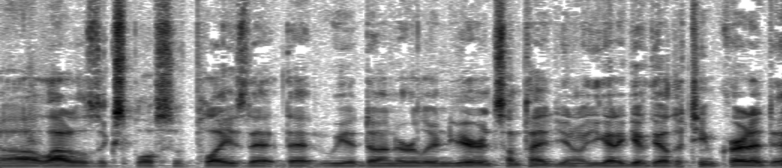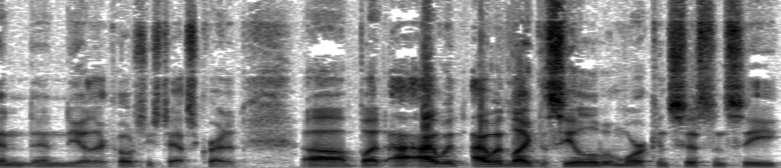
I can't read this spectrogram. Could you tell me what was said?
uh, a lot of those explosive plays that, that we had done earlier in the year. And sometimes you know you got to give the other team credit and, and the other coaching staffs credit. Uh, but I, I, would I would like to see a little bit more consistency,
